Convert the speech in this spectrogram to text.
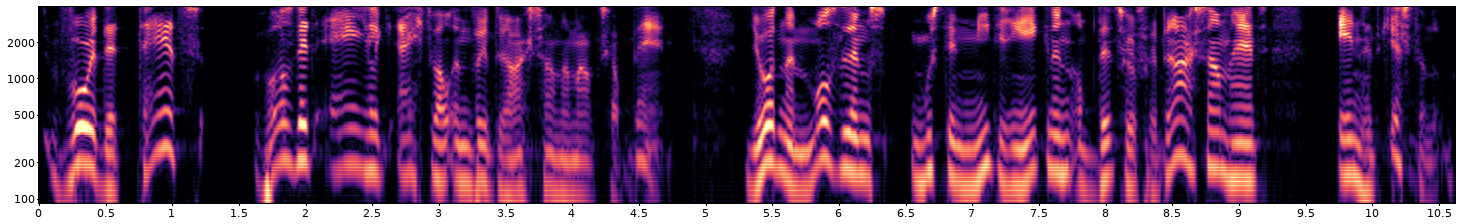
voor de tijd was dit eigenlijk echt wel een verdraagzame maatschappij. Joden en moslims moesten niet rekenen op dit soort verdraagzaamheid in het christendom.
